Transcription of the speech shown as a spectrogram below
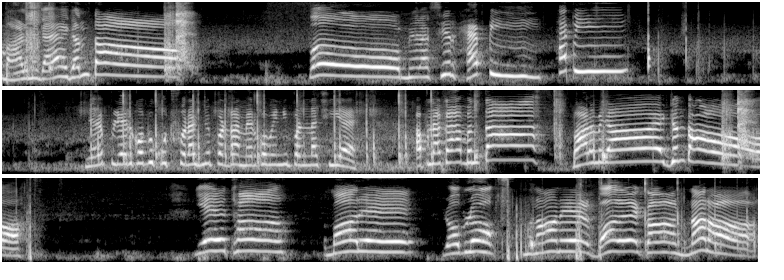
भाड़ में जाए जनता। वो मेरा सिर हैप्पी हैप्पी। मेरे प्लेयर को भी कुछ फ़र्क नहीं पड़ रहा मेरे को भी नहीं पड़ना चाहिए। अपना काम बनता भाड़ में जाए जनता। ये था हमारे रोब्लॉक्स बनाने वाले का नारा।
